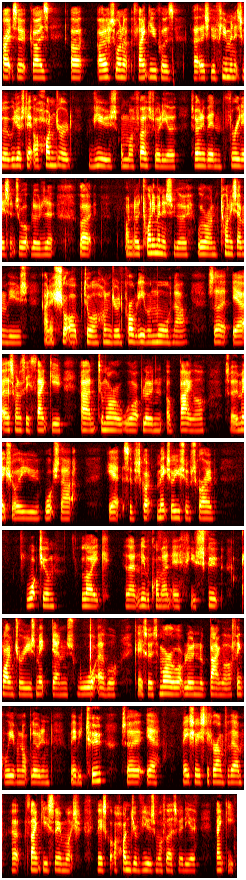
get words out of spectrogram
Alright, so guys, uh, I just want to thank you because uh, literally a few minutes ago we just hit a hundred views on my first video. It's only been three days since we uploaded it. Like, I don't know, 20 minutes ago we were on 27 views and it shot up to 100, probably even more now. So yeah, I just want to say thank you. And tomorrow we're uploading a banger. So make sure you watch that. Yeah, subscribe. Make sure you subscribe. Watch them, like, and then leave a comment if you scoot, climb trees, make dens, whatever. Okay, so tomorrow we're uploading a banger. I think we're even uploading maybe two. So yeah, make sure you stick around for them. Uh, thank you so much. Just got 100 views on my first video. Thank you.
